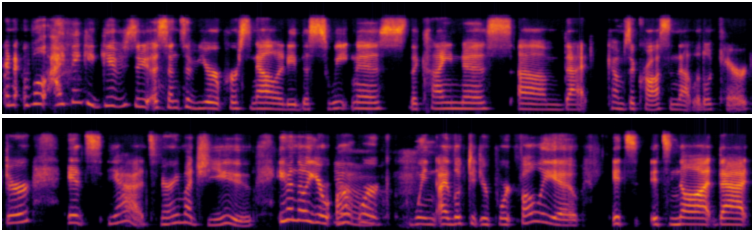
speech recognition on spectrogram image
And well, I think it gives you a sense of your personality, the sweetness, the kindness um, that comes across in that little character. It's, yeah, it's very much you. Even though your Yeah. artwork, when I looked at your portfolio, it's it's not that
